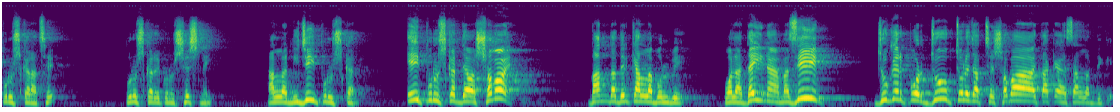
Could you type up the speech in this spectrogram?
পুরস্কার আছে, পুরস্কারের কোনো শেষ নেই। আল্লাহ নিজেই পুরস্কার। এই পুরস্কার দেওয়ার সময় বান্দাদেরকে আল্লাহ বলবে ওয়ালা দাইনা মাজিদ যুগের পর যুগ চলে যাচ্ছে সবাই তাকে আছে আল্লাহর দিকে।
